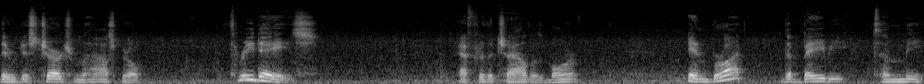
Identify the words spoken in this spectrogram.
They were discharged from the hospital three days after the child was born and brought the baby to me.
